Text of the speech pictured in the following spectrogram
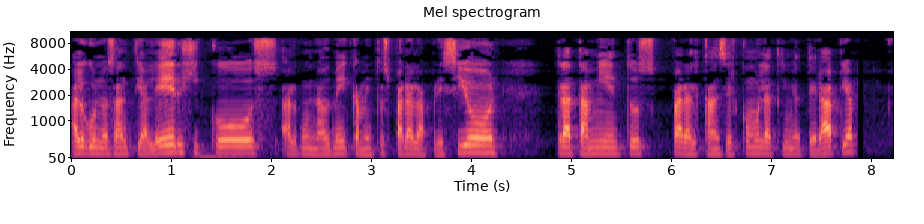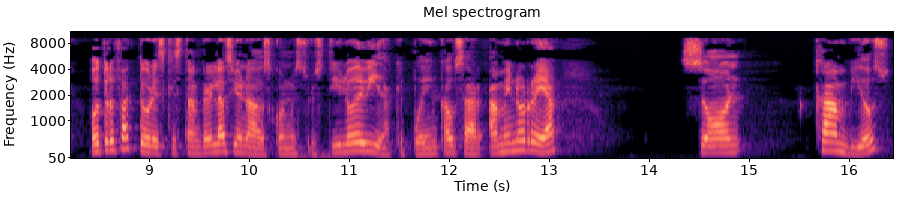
algunos antialérgicos, algunos medicamentos para la presión, tratamientos para el cáncer como la quimioterapia. Otros factores que están relacionados con nuestro estilo de vida que pueden causar amenorrea son cambios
